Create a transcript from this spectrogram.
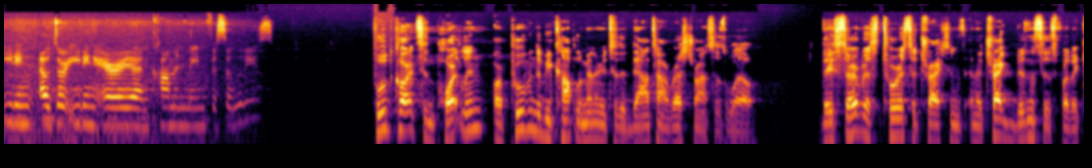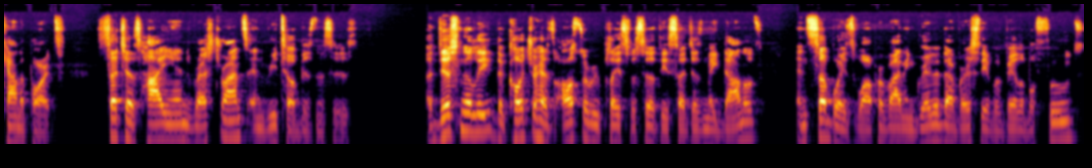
eating, outdoor eating area and common main facilities. Food carts in Portland are proven to be complementary to the downtown restaurants as well. They serve as tourist attractions and attract businesses for their counterparts, such as high end restaurants and retail businesses. Additionally, the culture has also replaced facilities such as McDonald's and Subways while providing greater diversity of available foods,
